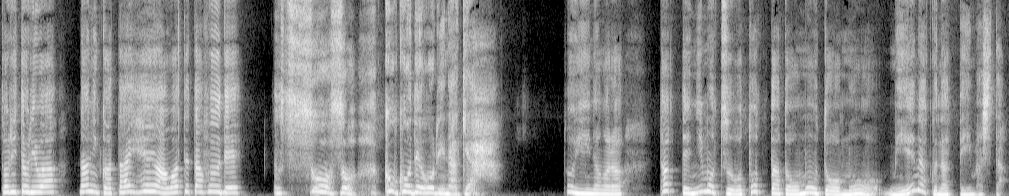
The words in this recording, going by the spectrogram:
鳥鳥は何か大変慌てた風で、そうそう、ここで降りなきゃ。と言いながら、立って荷物を取ったと思うともう見えなくなっていました。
